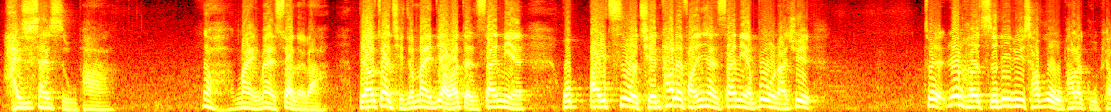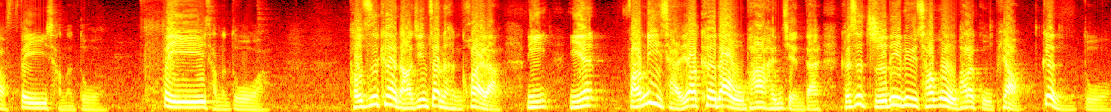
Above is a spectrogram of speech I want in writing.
还是三十五趴，那卖一卖算了啦。不要赚钱就卖掉，我要等三年。我白痴，我钱套在房地产三年，不如拿去。对，任何殖利率超过五趴的股票非常的多，非常的多啊！投资客脑筋转得很快啦。你你房地产要课到五趴很简单，可是殖利率超过五趴的股票更多。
